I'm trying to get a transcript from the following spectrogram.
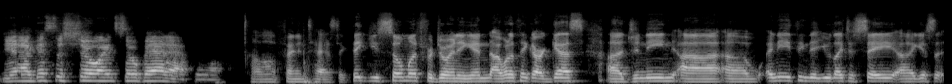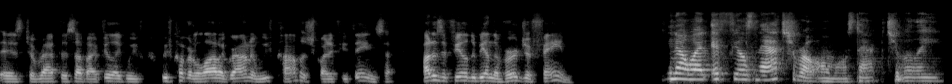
Yeah, I guess this show ain't so bad after all. Oh, fantastic! Thank you so much for joining in. I want to thank our guests, uh, Janine. Uh, uh, anything that you'd like to say? Uh, I guess is to wrap this up. I feel like we've we've covered a lot of ground and we've accomplished quite a few things. How does it feel to be on the verge of fame? You know what? It feels natural almost, actually.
